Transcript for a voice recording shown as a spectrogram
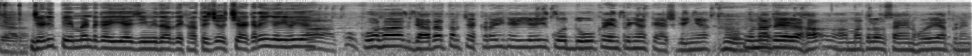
ਤਿਆਰ ਆ ਜਿਹੜੀ ਪੇਮੈਂਟ ਗਈ ਹੈ ਜ਼ਿਮੀਦਾਰ ਦੇ ਖਾਤੇ 'ਚ ਉਹ ਚੈੱਕ ਰਹੀ ਗਈ ਹੋਈ ਹਾਂ? ਕੁ- ਕੁਛ ਜ਼ਿਆਦਾਤਰ ਚੈੱਕ ਰਹੀ ਗਈ ਹੈ ਜੀ, ਕੋਈ ਦੋ ਕੁ ਐਂਟਰੀਆਂ ਕੈਸ਼ ਗਈਆਂ। ਉਹਨਾਂ ਹ- ਮਤਲਬ ਸਾਈਨ ਹੋਏ ਆਪਣੇ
